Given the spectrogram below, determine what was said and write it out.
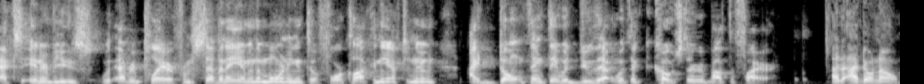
X interviews with every player from 7 a.m. in the morning until 4 o'clock in the afternoon. I don't think they would do that with a coach they're about to fire. I, I don't know.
